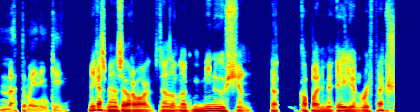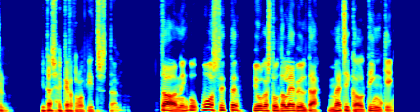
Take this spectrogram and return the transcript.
mättömeininkiä. Mikäs meidän seuraava on? Se on like Minution ja kappaleen nimi Alien Reflection. Mitäs he kertovat itsestään? Tämä on niin kuin vuosi sitten julkaistulta levyltä Magical Thinking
